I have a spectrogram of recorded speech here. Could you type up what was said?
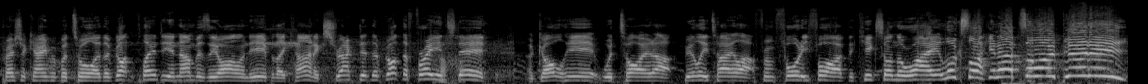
Pressure came from Patullo. They've got plenty of numbers, the island here, but they can't extract it. They've got the free instead. A goal here would tie it up. Billy Taylor from 45. The kick's on the way. It looks like an absolute beauty!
